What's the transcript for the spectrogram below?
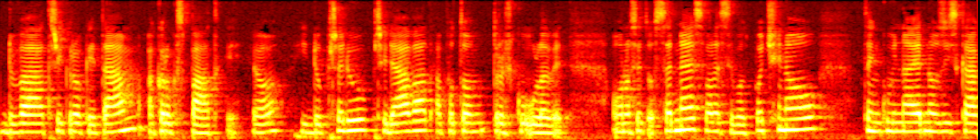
dva, tři kroky tam a krok zpátky. Jo? Jít dopředu, přidávat a potom trošku ulevit. A ono si to sedne, svaly si odpočinou, ten kůň najednou získá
